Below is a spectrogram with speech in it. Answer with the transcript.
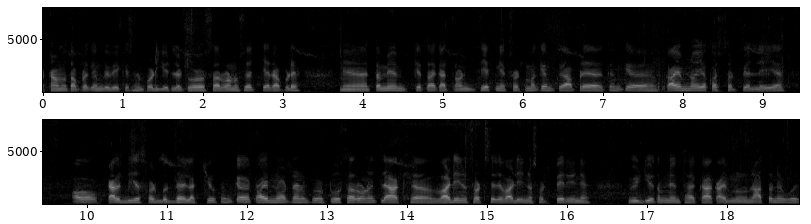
અટાણું તો આપણે કેમ કે વેકેશન પડી ગયું એટલે ઢોર સારવાનું છે અત્યારે આપણે. ને તમે એમ કહેતા કે આ ત્રણ એકને એક શર્ટમાં કેમ કે આપણે કેમ કે કાયમનો એક જ શર્ટ પહેરી લઈએ. કાલ બીજા શર્ટ બધાએ લખ્યું. કેમ કે કાયમનો અટાણું ઢોર સારવાનું એટલે આ વાડીનો શર્ટ છે તે વાડીનો શર્ટ પહેરીને વીડિયો તમને એમ થાય કે આ કાયમનું નાતો નહીં હોય.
